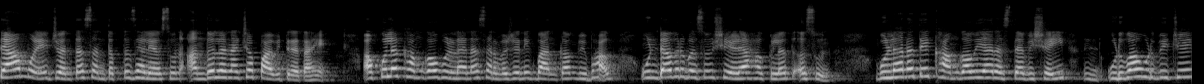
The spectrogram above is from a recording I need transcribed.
त्यामुळे जनता संतप्त झाली असून आंदोलनाच्या पावित्र्यात आहे. अकोला खामगाव बुलढाणा सार्वजनिक बांधकाम विभाग उंटावर बसून शेळ्या हकलत असून बुलढाणा ते खामगाव या रस्त्याविषयी उडवाउडवीचे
